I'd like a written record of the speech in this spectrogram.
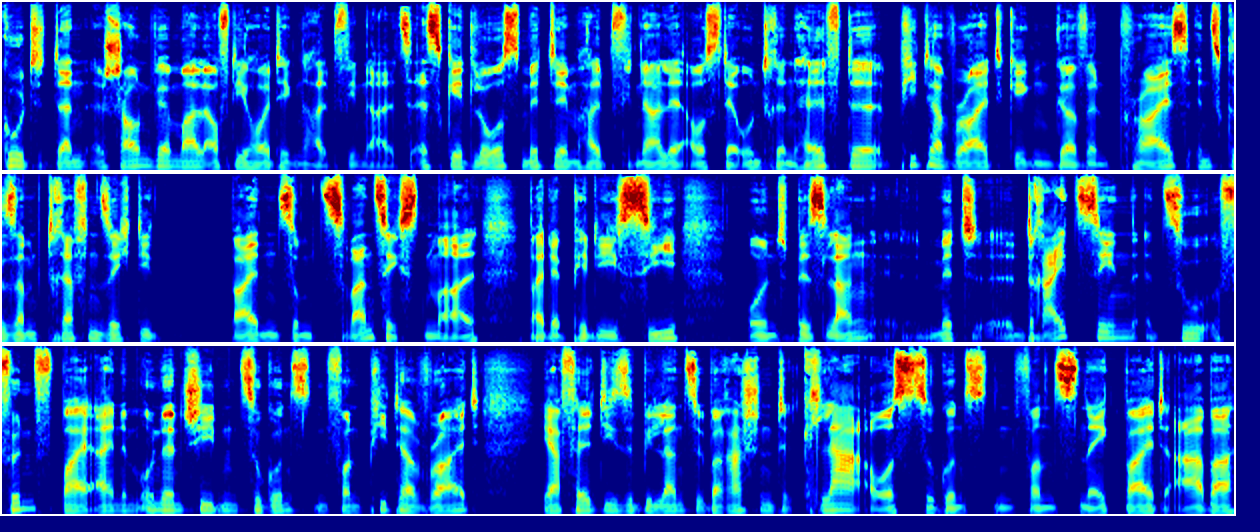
Gut, dann schauen wir mal auf die heutigen Halbfinals. Es geht los mit dem Halbfinale aus der unteren Hälfte. Peter Wright gegen Gervin Price. Insgesamt treffen sich die beiden zum 20. Mal bei der PDC und bislang mit 13 zu 5 bei einem Unentschieden zugunsten von Peter Wright. Ja, fällt diese Bilanz überraschend klar aus zugunsten von Snakebite, aber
